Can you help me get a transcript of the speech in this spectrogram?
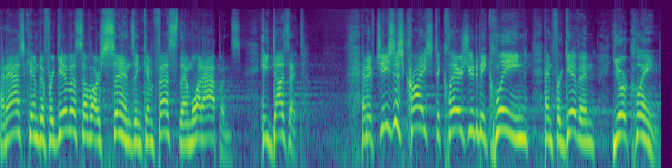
and ask Him to forgive us of our sins and confess them, what happens? He does it. And if Jesus Christ declares you to be clean and forgiven, you're clean.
